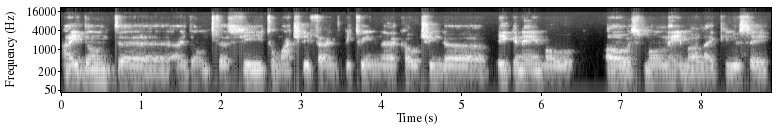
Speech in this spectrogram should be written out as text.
I don't I don't see too much difference between coaching a big name or or a small name or like you say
